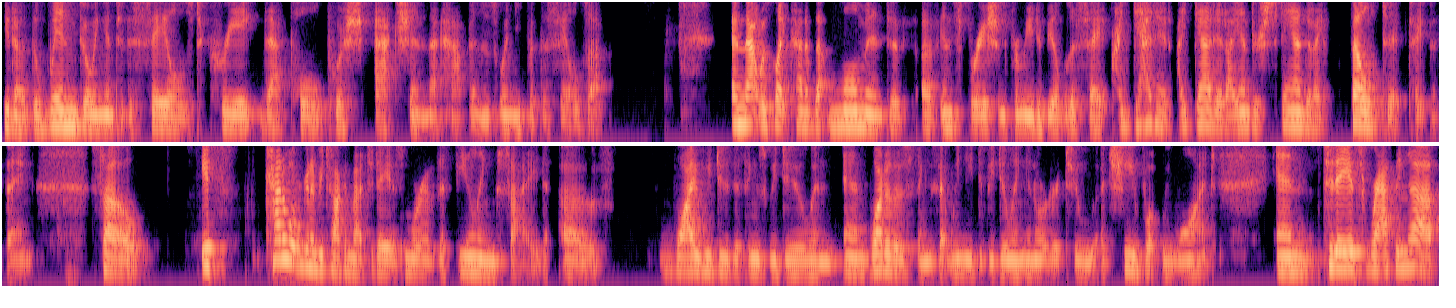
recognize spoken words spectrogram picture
you know, the wind going into the sails to create that pull push action that happens when you put the sails up. And that was like kind of that moment of, of inspiration for me to be able to say, I get it, I get it, I understand it, I felt it type of thing. So it's kind of what we're going to be talking about today is more of the feeling side of why we do the things we do and and what are those things that we need to be doing in order to achieve what we want and today it's wrapping up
